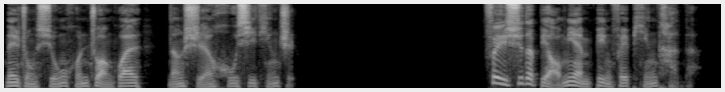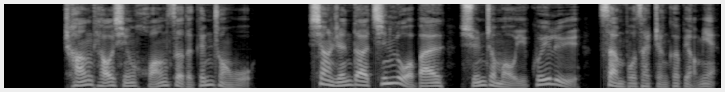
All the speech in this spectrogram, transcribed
那种雄浑壮观能使人呼吸停止。废墟的表面并非平坦的，长条形黄色的根状物，像人的经络般循着某一规律散布在整个表面。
